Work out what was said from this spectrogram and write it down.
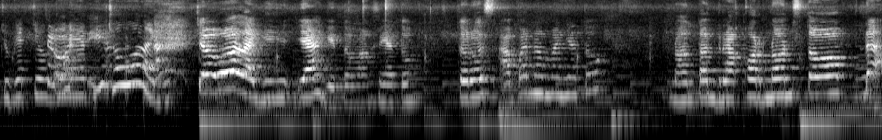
Joget joget iya. cowok lagi. Cowok lagi ya gitu maksudnya tuh. Terus apa namanya tuh? Nonton drakor nonstop. Tidak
